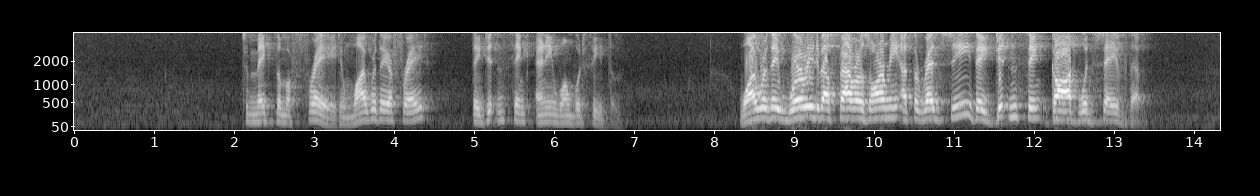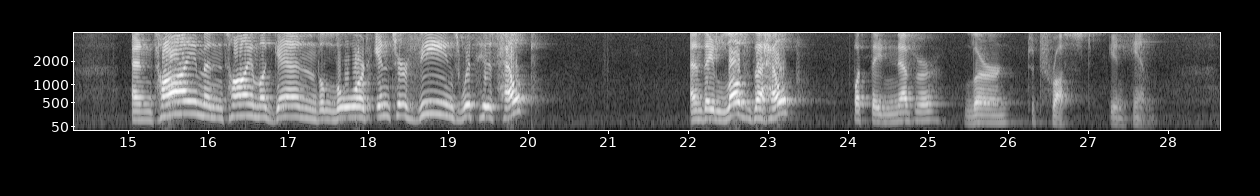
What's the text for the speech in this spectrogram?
to make them afraid. And why were they afraid? They didn't think anyone would feed them. Why were they worried about Pharaoh's army at the Red Sea? They didn't think God would save them. And time and time again, the Lord intervenes with his help. And they love the help, but they never learn to trust in him.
